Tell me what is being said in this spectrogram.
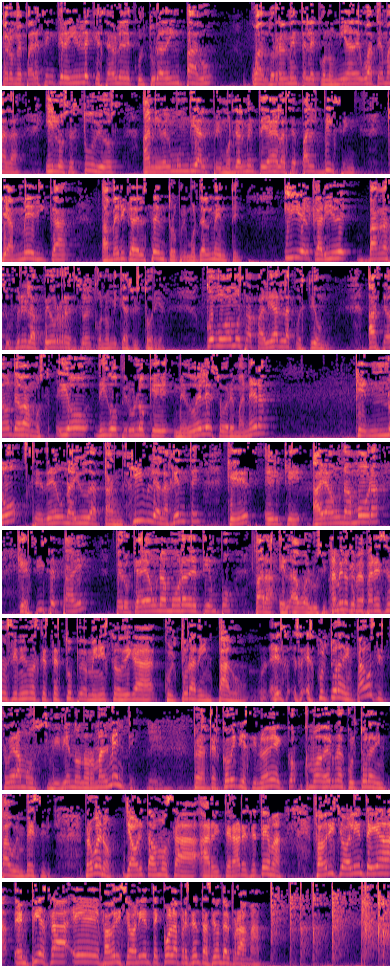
Pero me parece increíble que se hable de cultura de impago cuando realmente la economía de Guatemala y los estudios a nivel mundial, primordialmente ya de la CEPAL, dicen que América, América del Centro primordialmente, y el Caribe van a sufrir la peor recesión económica de su historia. ¿Cómo vamos a paliar la cuestión? ¿Hacia dónde vamos? Yo digo, Pirulo, que me duele sobremanera que no se dé una ayuda tangible a la gente, que es el que haya una mora, que sí se pague, pero que haya una mora de tiempo para el agua, luz y A mí lo que me parece un cinismo es que este estúpido ministro diga cultura de impago. Es, es- es cultura de impago si estuviéramos viviendo normalmente. Pero ante el COVID-19, ¿cómo- ¿cómo va a haber una cultura de impago, imbécil? Pero bueno, ya ahorita vamos a, a reiterar ese tema. Fabricio Valiente ya empieza, eh, Fabricio Valiente, con la presentación del programa.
